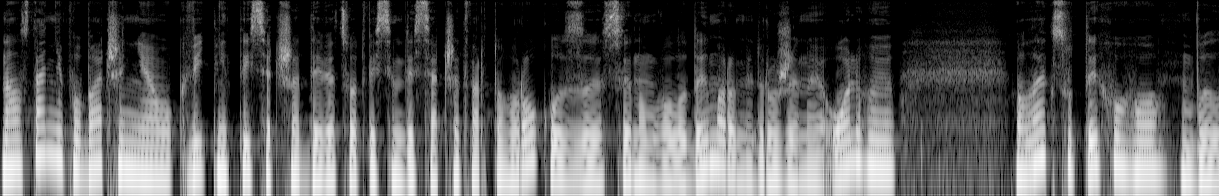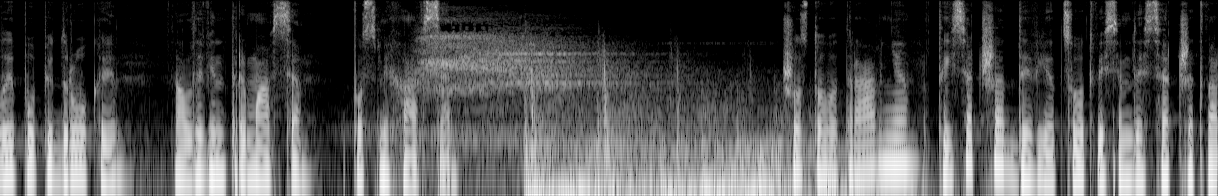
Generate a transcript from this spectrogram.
На останнє побачення у квітні 1984 року з сином Володимиром і дружиною Ольгою Олексу Тихого вели попід руки, але він тримався, посміхався. 6 травня 1984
